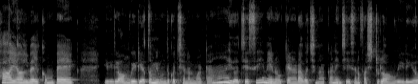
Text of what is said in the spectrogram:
హాయ్ ఆల్ వెల్కమ్ బ్యాక్ ఇది లాంగ్ వీడియోతో మీ ముందుకు వచ్చాను అనమాట ఇది వచ్చేసి నేను కెనడా వచ్చినాక నేను చేసిన ఫస్ట్ లాంగ్ వీడియో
